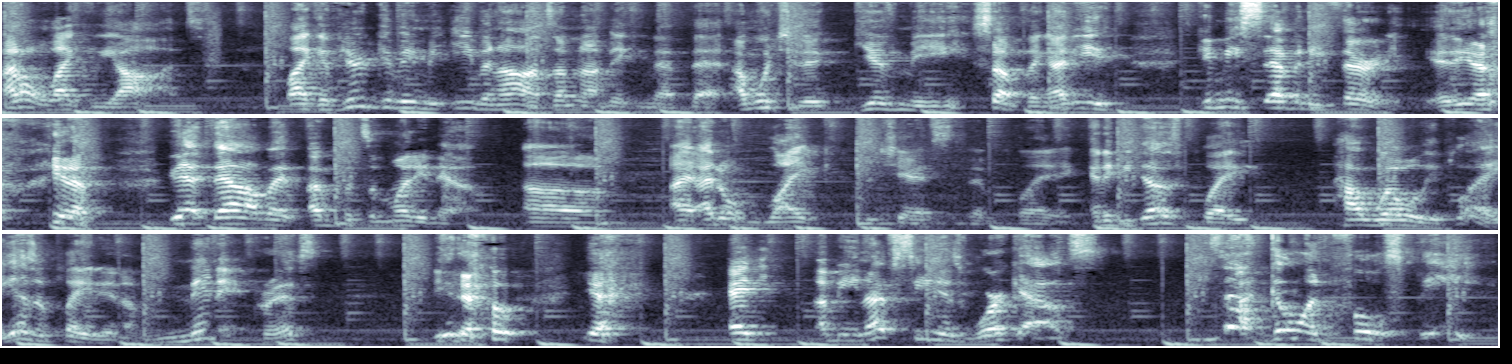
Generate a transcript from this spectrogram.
I don't like the odds. Like, if you're giving me even odds, I'm not making that bet. I want you to give me something. I need, give me 70 30. You know, you know, yeah, now I, I put some money down. Um, I, I don't like the chances of him playing. And if he does play, how well will he play? He hasn't played in a minute, Chris. You know, yeah. And I mean, I've seen his workouts. He's not going full speed.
